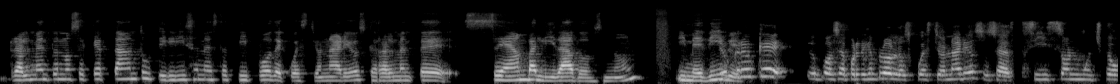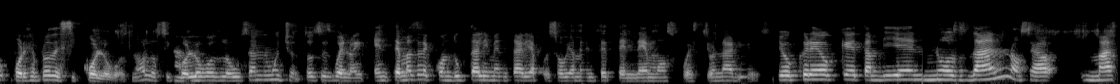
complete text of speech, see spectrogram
Realmente no sé qué tanto utilizan este tipo de cuestionarios que realmente sean validados, ¿no? Y medibles. Yo creo que o sea, por ejemplo, los cuestionarios, o sea, sí son mucho, por ejemplo, de psicólogos, ¿no? Los psicólogos lo usan mucho. Entonces, bueno, en, temas de conducta alimentaria, pues obviamente tenemos cuestionarios. Yo creo que también nos dan, o sea, más,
